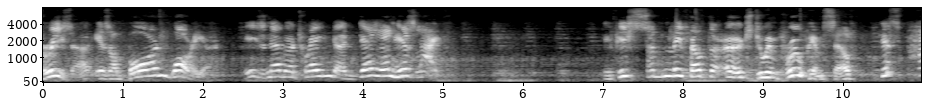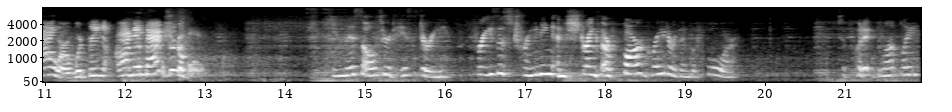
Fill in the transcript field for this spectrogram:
Frieza is a born warrior. He's never trained a day in his life. If he suddenly felt the urge to improve himself, his power would be unimaginable. In this altered history, Frieza's training and strength are far greater than before. To put it bluntly,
